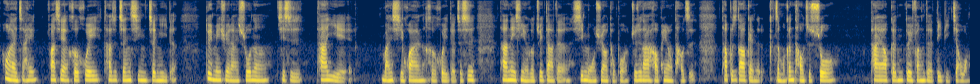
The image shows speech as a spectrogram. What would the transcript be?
后来才发现何辉他是真心真意的。对美雪来说呢，其实他也蛮喜欢何辉的，只是他内心有个最大的心魔需要突破，就是他好朋友桃子，他不知道该怎么跟桃子说，他要跟对方的弟弟交往。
